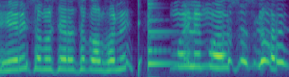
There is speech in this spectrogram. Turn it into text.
धेरै समस्या रहेछ कल्पने मैले महसुस गरेँ।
